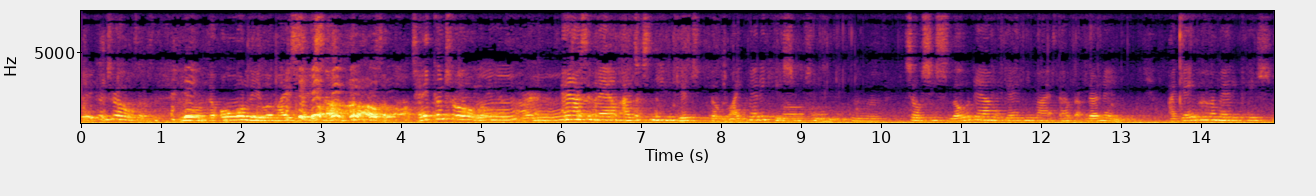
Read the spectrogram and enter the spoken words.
Take control. You know, the old Leela might say something. So, take control. And I said, ma'am, I just need to get the right medication to you. So she slowed down and gave me my, uh, their name. I gave her her medication.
